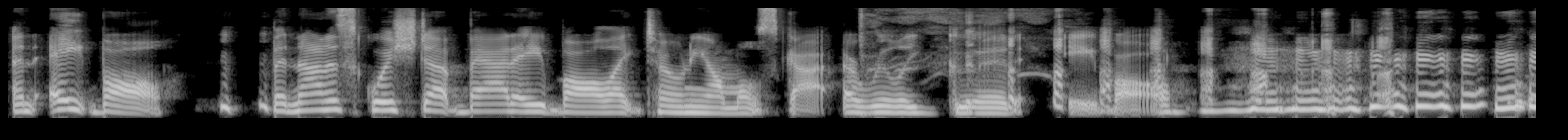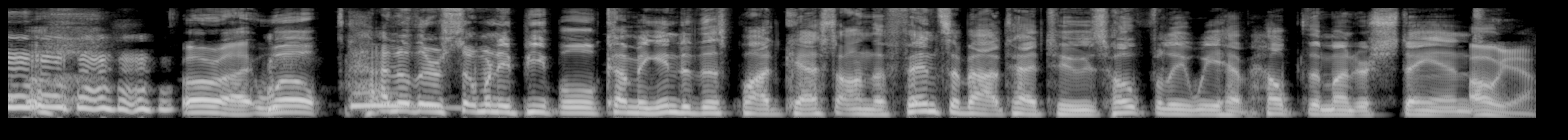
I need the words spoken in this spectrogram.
an eight ball, but not a squished up bad eight ball like Tony almost got a really good eight ball. All right. Well, I know there's so many people coming into this podcast on the fence about tattoos. Hopefully, we have helped them understand. Oh yeah.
